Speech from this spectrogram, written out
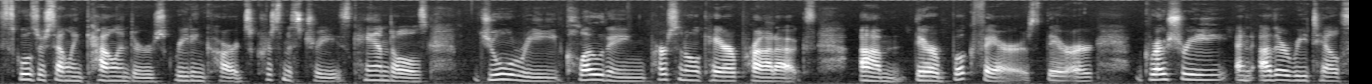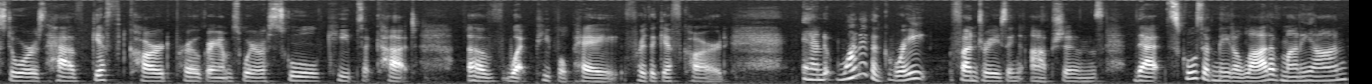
Schools are selling calendars, greeting cards, Christmas trees, candles, jewelry, clothing, personal care products. Um, there are book fairs. There are grocery and other retail stores have gift card programs where a school keeps a cut of what people pay for the gift card. And one of the great fundraising options that schools have made a lot of money on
